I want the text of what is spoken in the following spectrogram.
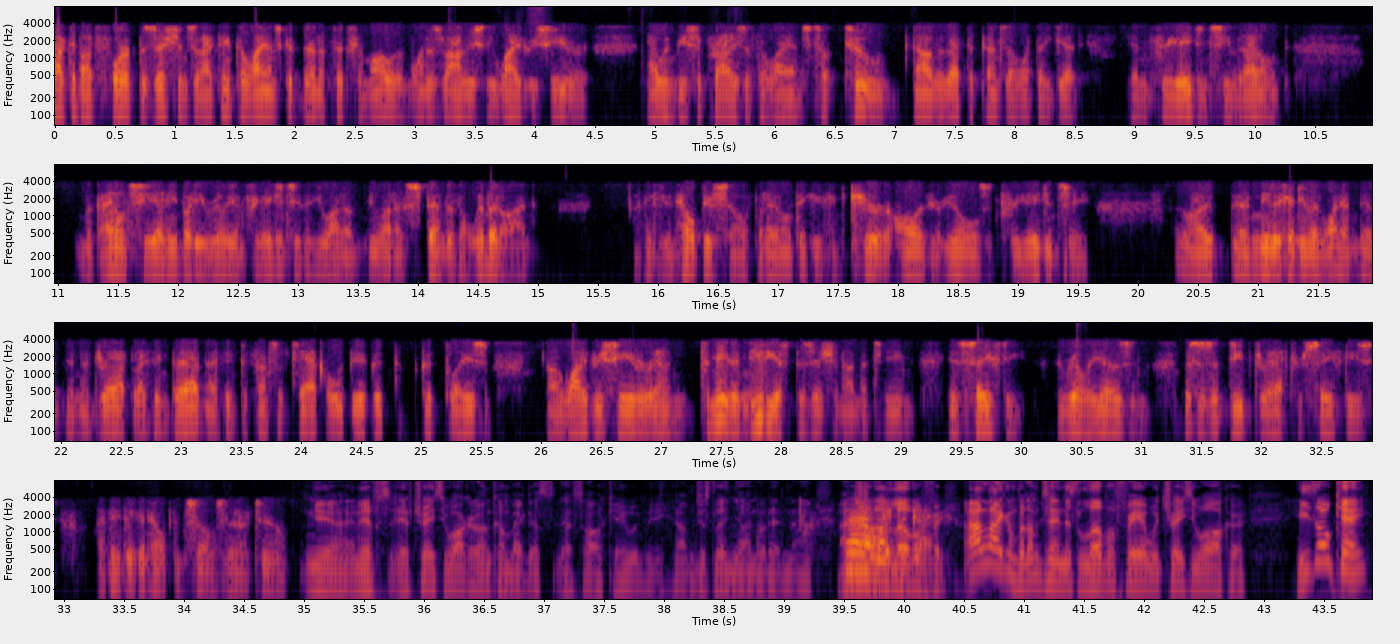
talked about four positions, and I think the Lions could benefit from all of them. One is obviously wide receiver. I wouldn't be surprised if the Lions took two. Now that that depends on what they get in free agency, but I don't look. I don't see anybody really in free agency that you want to you want to spend a limit on. I think you can help yourself, but I don't think you can cure all of your ills in free agency uh, and neither can you in, in, in the draft. But I think that, and I think defensive tackle would be a good good place. Uh, wide receiver, and to me, the neediest position on the team is safety. It really is, and this is a deep draft for safeties. I think they can help themselves there too. Yeah, and if if Tracy Walker don't come back, that's that's all okay with me. I'm just letting y'all know that now. I know I like love affair. I like him, but I'm saying this love affair with Tracy Walker. He's okay.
